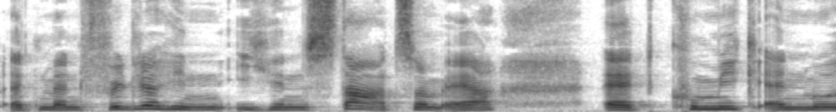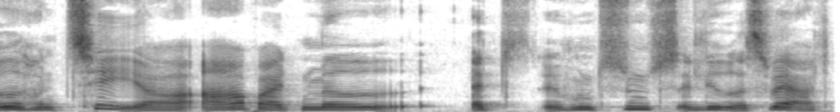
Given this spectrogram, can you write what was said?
at man følger hende i hendes start, som er, at komik er en måde at håndtere og arbejde med, at hun synes, at livet er svært.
